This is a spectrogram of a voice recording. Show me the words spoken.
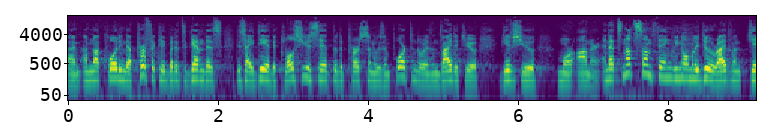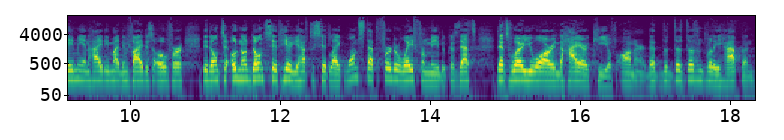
I'm, I'm, not quoting that perfectly, but it's again this, this idea the closer you sit to the person who is important or has invited you, gives you more honor. And that's not something we normally do, right? When Jamie and Heidi might invite us over, they don't say, oh, no, don't sit here. You have to sit like one step further away from me because that's, that's where you are in the hierarchy of honor. That, that, that doesn't really happen.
